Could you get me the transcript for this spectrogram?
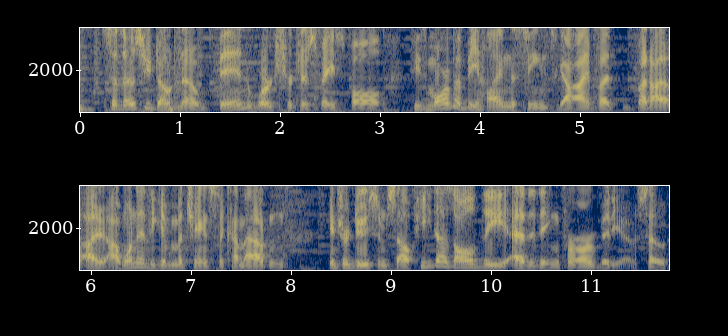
so, those who don't know, Ben works for Just Baseball. He's more of a behind the scenes guy, but but I, I, I wanted to give him a chance to come out and introduce himself. He does all the editing for our video, so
